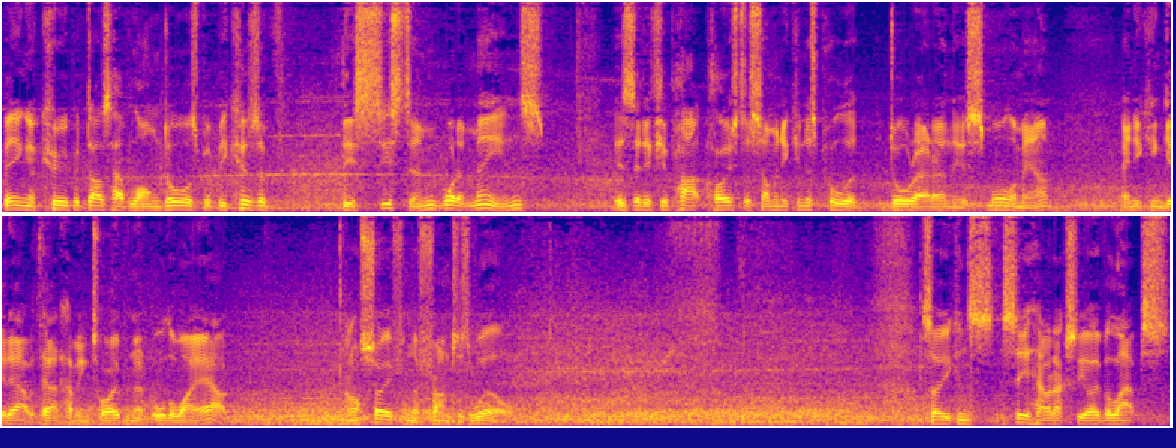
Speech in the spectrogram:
Being a coupe, it does have long doors, but because of this system, what it means is that if you're parked close to someone, you can just pull the door out only a small amount and you can get out without having to open it all the way out. And I'll show you from the front as well. So you can see how it actually overlaps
